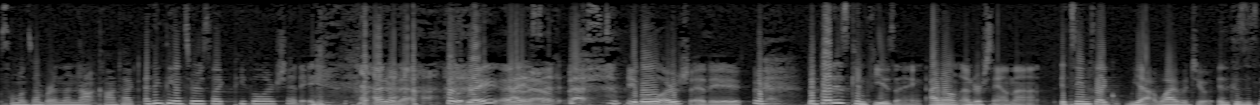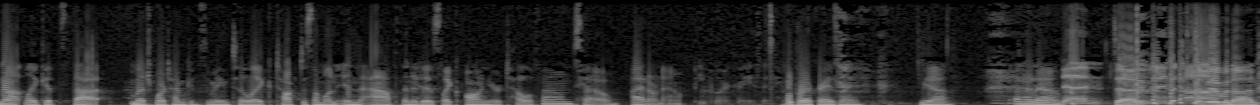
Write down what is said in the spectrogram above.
someone's number and then not contact? I think the answer is like people are shitty. I don't know, right? I don't know. People are shitty. But that is confusing. I don't understand that. It seems like, yeah, why would you? Because it's not like it's that much more time consuming to like talk to someone in the app than it is like on your telephone. So I don't know. People are crazy. People are crazy. Yeah. I don't know. Done. Done. Moving on. Moving on.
